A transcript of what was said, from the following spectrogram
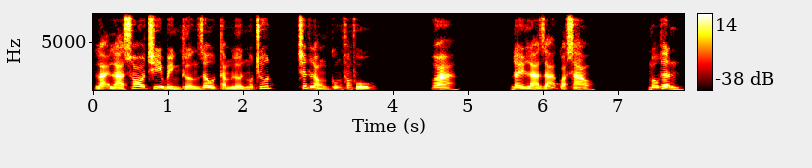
lại là so chi bình thường dâu tầm lớn một chút, chất lỏng cũng phong phú. Hoa! Đây là giã quả sao? Mẫu thân,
